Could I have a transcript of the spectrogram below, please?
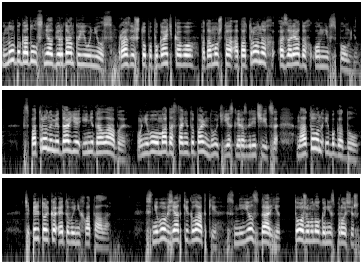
Но Богодул снял берданку и унес. Разве что попугать кого, потому что о патронах, о зарядах он не вспомнил. С патронами Дарья и не дала бы. У него ума достанет и пальнуть, если разгорячиться. На то он и Богодул. Теперь только этого и не хватало. С него взятки гладкие, с нее с Дарьи тоже много не спросишь.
